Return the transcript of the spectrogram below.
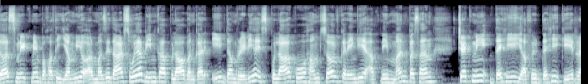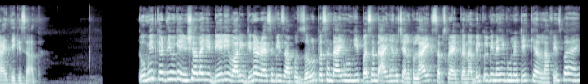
10 मिनट में बहुत ही यम्मी और मज़ेदार सोयाबीन का पुलाव बनकर एकदम रेडी है। इस पुलाव को हम सर्व करेंगे अपने मनपसंद चटनी, दही या फिर दही के रायते के साथ। तो उम्मीद करती हूँ कि इंशाल्लाह ये डेली वाली डिनर रेसिपीज़ आपको ज़रूर पसंद आई होंगी। पसंद आई हैं तो चैनल को लाइक सब्सक्राइब करना बिल्कुल भी नहीं भूलें। टेक केयर अल्लाह हाफिज़ बाय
